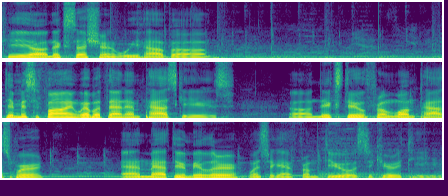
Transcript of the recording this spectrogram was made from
Okay, uh, next session we have uh, demystifying WebAuthn and passkeys. Uh, Nick Steele from 1Password and Matthew Miller once again from Duo Security.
